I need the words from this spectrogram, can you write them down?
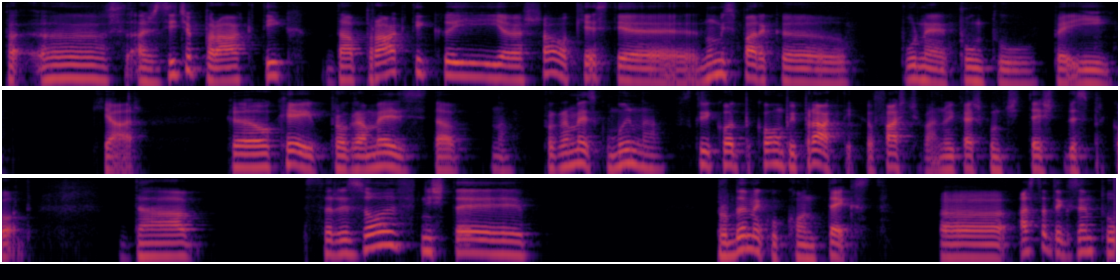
p- uh, aș zice practic, dar practic e așa o chestie, nu mi se pare că pune punctul pe I chiar. Că ok, programezi, dar na, programezi cu mâna, scrii cod pe comp, e practic, că faci ceva, nu e ca și cum citești despre cod. Dar să rezolvi niște probleme cu context. Uh, asta, de exemplu,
